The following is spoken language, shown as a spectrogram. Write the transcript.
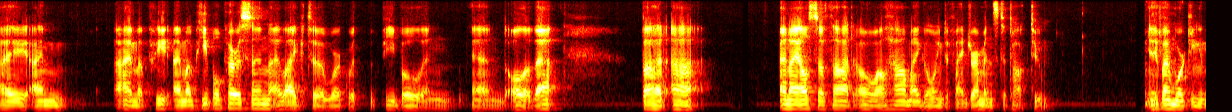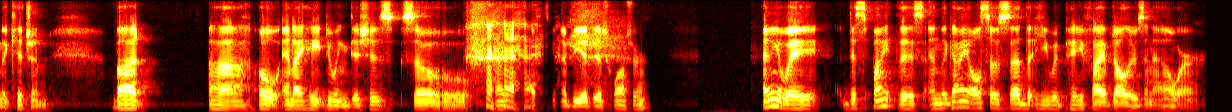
I, I'm I'm a I'm a people person. I like to work with the people and and all of that. But uh, and I also thought, oh well, how am I going to find Germans to talk to if I'm working in the kitchen? But uh, oh, and I hate doing dishes, so I'm gonna be a dishwasher. Anyway, despite this, and the guy also said that he would pay five dollars an hour.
